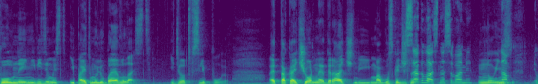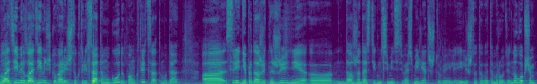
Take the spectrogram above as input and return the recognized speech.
полная невидимость, и поэтому любая власть идет вслепую. Это такая черная дыра, и могу сказать, не что... Согласна с вами. Ну, и Нам не... Владимир Владимирович говорит, что к 30-му году, по-моему, к 30-му, да, а средняя продолжительность жизни э, должна достигнуть 78 лет, что ли, или, или что-то в этом роде. Ну, в общем,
